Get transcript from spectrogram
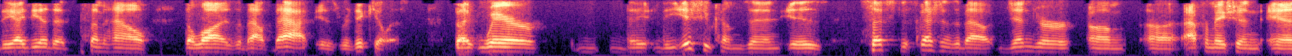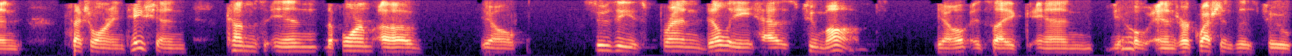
the idea that somehow the law is about that is ridiculous. But where the the issue comes in is such discussions about gender um, uh, affirmation and sexual orientation comes in the form of, you know, Susie's friend Billy has two moms. You know, it's like, and you know, and her questions as to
